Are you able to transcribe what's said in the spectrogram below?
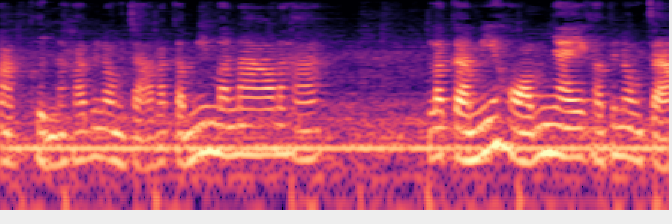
มากขึ้นนะคะ พี่น้องจ๋าแล้วก็มีมะนาวนะคะ แล้วก็มีหอมใหญ่ค่ะพี่น้องจ๋า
